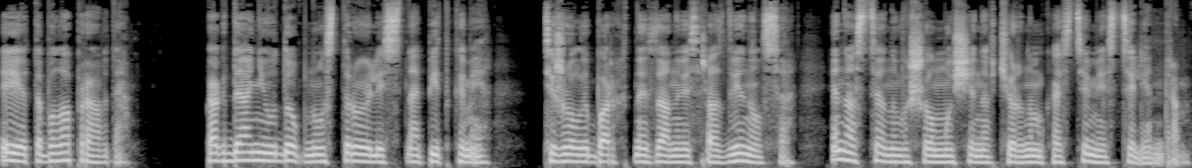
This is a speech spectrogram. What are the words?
И это была правда. Когда они удобно устроились с напитками, тяжелый бархатный занавес раздвинулся, и на сцену вышел мужчина в черном костюме с цилиндром.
